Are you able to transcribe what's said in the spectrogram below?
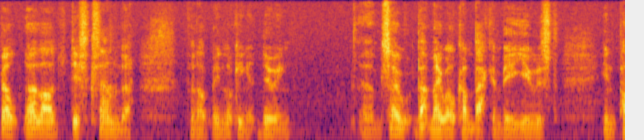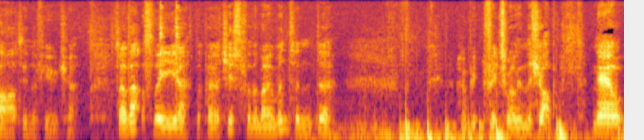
belt, a large disc sander that I've been looking at doing. Um, so that may well come back and be used in part in the future. So that's the uh, the purchase for the moment and uh, hope it fits well in the shop. Now,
